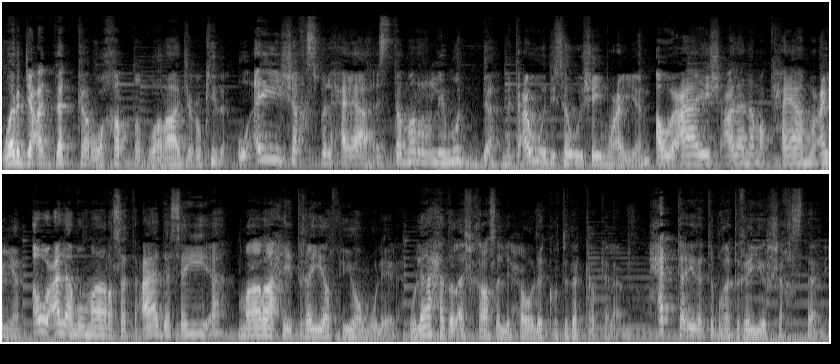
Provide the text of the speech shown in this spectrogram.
وأرجع أتذكر وأخطط وراجع وكذا. وأي شخص في الحياة استمر لمدة متعود يسوي شيء معين أو عايش على نمط حياة معين أو على ممارسة عادة سيئة ما راح يتغير في يوم وليلة. ولاحظ الأشخاص اللي حولك وتذكر كلامي. حتى إذا تبغى تغير شخص ثاني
